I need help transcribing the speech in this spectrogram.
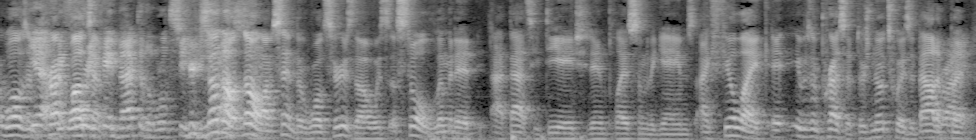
well, it was Yeah, impre- before well, he came back to the World Series. no, no, no. I'm saying the World Series though was still limited at bats. He DH. He didn't play some of the games. I feel like it, it was impressive. There's no two ways about it. Right. But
